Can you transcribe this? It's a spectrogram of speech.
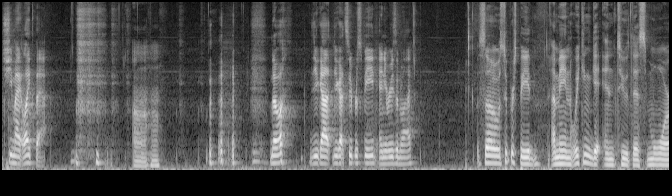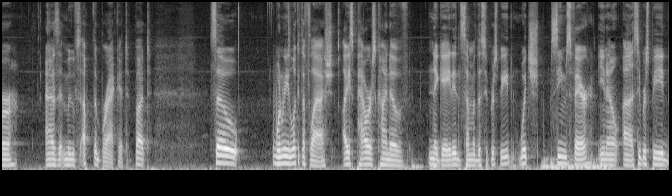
she might like that. Uh huh. Noah, you got you got super speed. Any reason why? So super speed. I mean, we can get into this more as it moves up the bracket, but so when we look at the Flash, ice powers kind of negated some of the super speed, which seems fair. You know, uh, super speed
